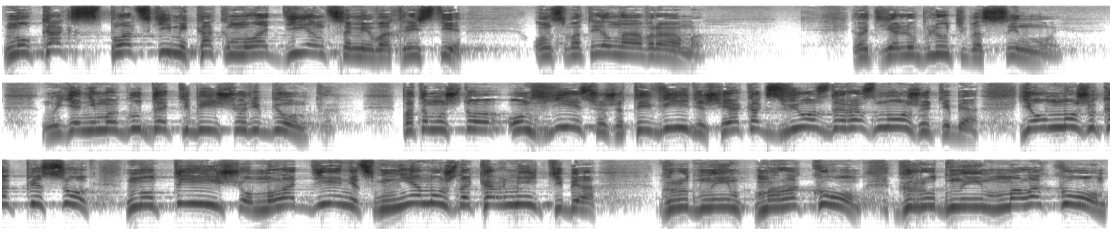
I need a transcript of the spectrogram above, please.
но как с плотскими, как младенцами во Христе. Он смотрел на Авраама. И говорит, я люблю тебя, сын мой, но я не могу дать тебе еще ребенка. Потому что он есть уже, ты видишь, я как звезды размножу тебя, я умножу как песок, но ты еще младенец, мне нужно кормить тебя грудным молоком, грудным молоком.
